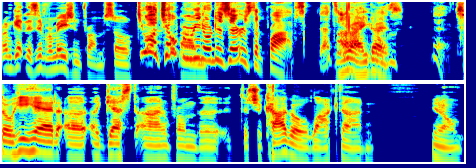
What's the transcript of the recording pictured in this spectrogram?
I'm getting this information from. So do you want Joe Marino um, deserves the props. That's all yeah, right, he does. Yeah. So he had a, a, guest on from the the Chicago Locked On, you know,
